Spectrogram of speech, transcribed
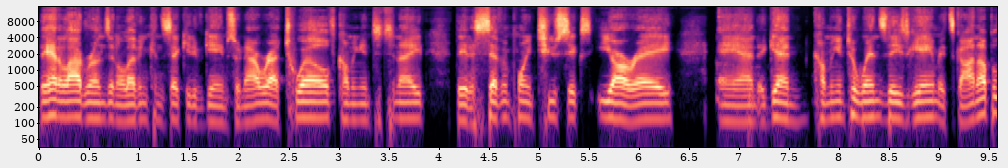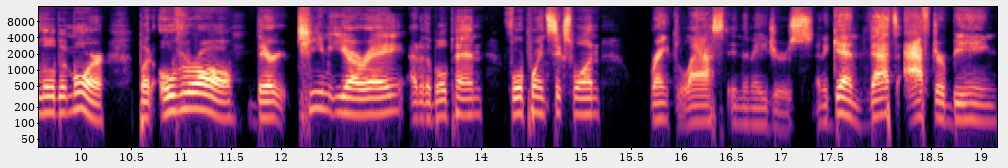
they had allowed runs in 11 consecutive games. So now we're at 12 coming into tonight. They had a 7.26 ERA. And again, coming into Wednesday's game, it's gone up a little bit more. But overall, their team ERA out of the bullpen, 4.61, ranked last in the majors. And again, that's after being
